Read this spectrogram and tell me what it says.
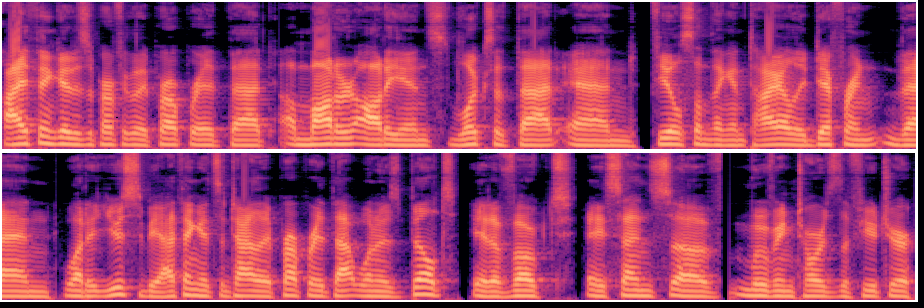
I think it is perfectly appropriate that a modern audience looks at that and feels something entirely different than what it used to be. I think it's entirely appropriate that when it was built, it evoked a sense of moving towards the future,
